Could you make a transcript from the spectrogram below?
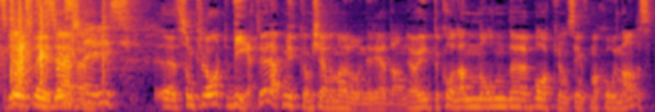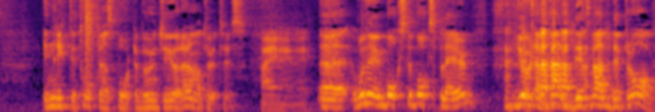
Spurs Ladies. Eh, Som klart vet jag rätt mycket om Shannon Maloney redan. Jag har ju inte kollat någon eh, bakgrundsinformation alls. En riktig Tottenham-supporter behöver inte göra det naturligtvis. Nej, nej, nej. Eh, Hon är ju en box-to-box-player. Gör det väldigt, väldigt bra,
